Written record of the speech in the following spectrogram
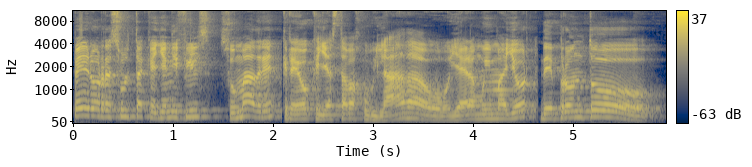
Pero resulta que Jenny Fields, su madre, creo que ya estaba jubilada o ya era muy mayor, de pronto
